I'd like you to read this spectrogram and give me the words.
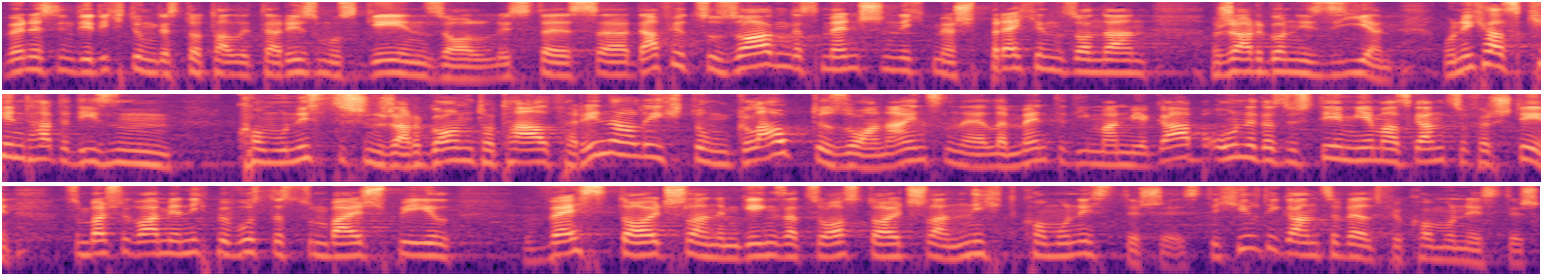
wenn es in die Richtung des Totalitarismus gehen soll, ist es äh, dafür zu sorgen, dass Menschen nicht mehr sprechen, sondern jargonisieren. Und ich als Kind hatte diesen kommunistischen Jargon total verinnerlicht und glaubte so an einzelne Elemente, die man mir gab, ohne das System jemals ganz zu verstehen. Zum Beispiel war mir nicht bewusst, dass zum Beispiel Westdeutschland im Gegensatz zu Ostdeutschland nicht kommunistisch ist. Ich hielt die ganze Welt für kommunistisch.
